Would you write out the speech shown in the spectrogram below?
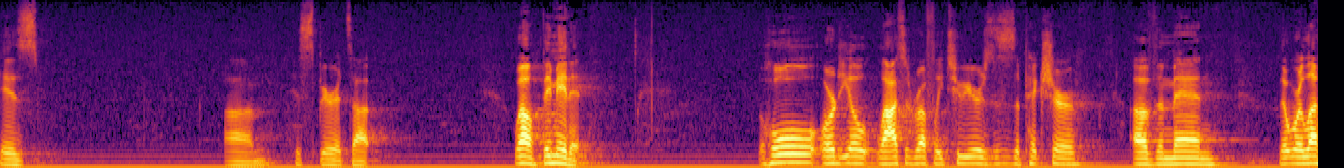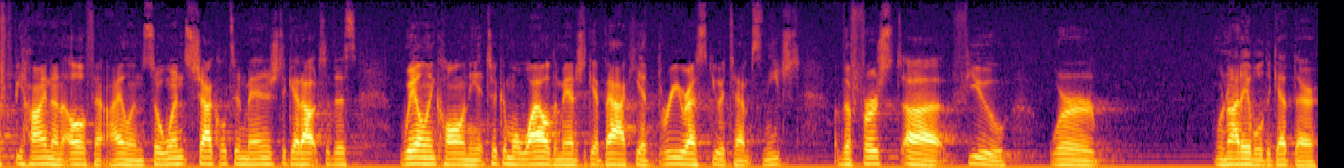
his, um, his spirits up. Well, they made it. The whole ordeal lasted roughly two years. This is a picture of the men that were left behind on Elephant Island. So once Shackleton managed to get out to this whaling colony, it took him a while to manage to get back. He had three rescue attempts, and each of the first uh, few were, were not able to get there.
